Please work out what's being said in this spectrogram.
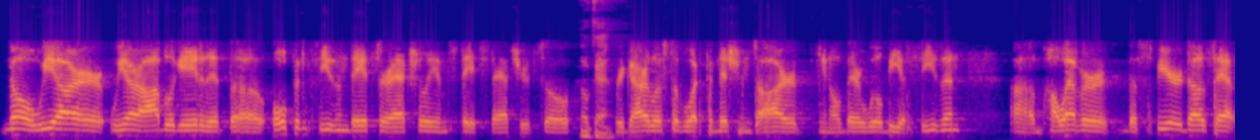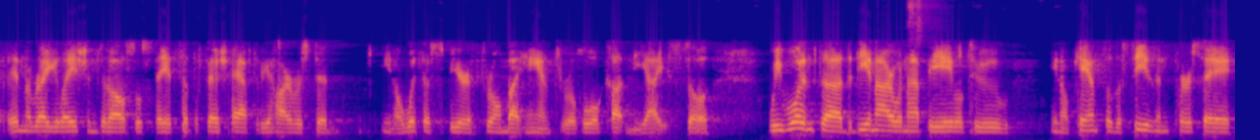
No, we are we are obligated. At the open season dates are actually in state statute. So, okay. regardless of what conditions are, you know there will be a season. Um, however, the spear does have in the regulations. It also states that the fish have to be harvested, you know, with a spear thrown by hand through a hole cut in the ice. So, we wouldn't. Uh, the DNR would not be able to, you know, cancel the season per se.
